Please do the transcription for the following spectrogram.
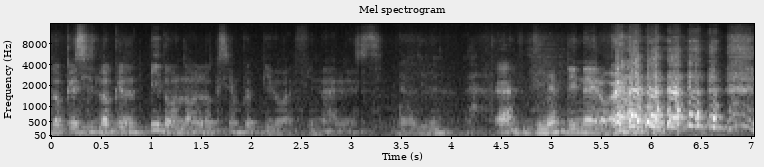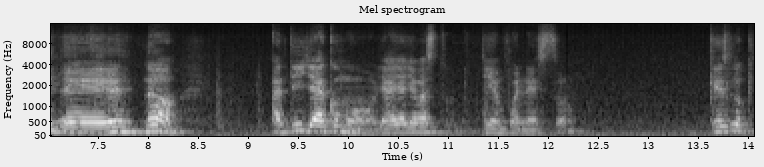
lo que sí, lo que pido, ¿no? Lo que siempre pido al final es Ya, dinero. ¿eh? ¿Dinero? dinero. ¿eh? Eh, no, a ti ya como ya ya llevas tu, tu tiempo en esto. ¿Qué es lo que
